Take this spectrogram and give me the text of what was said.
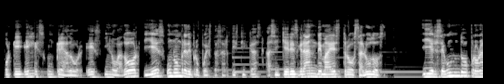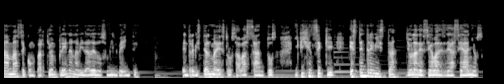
Porque él es un creador, es innovador y es un hombre de propuestas artísticas. Así que eres grande maestro, saludos. Y el segundo programa se compartió en plena Navidad de 2020 entrevisté al maestro Saba Santos y fíjense que esta entrevista yo la deseaba desde hace años.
